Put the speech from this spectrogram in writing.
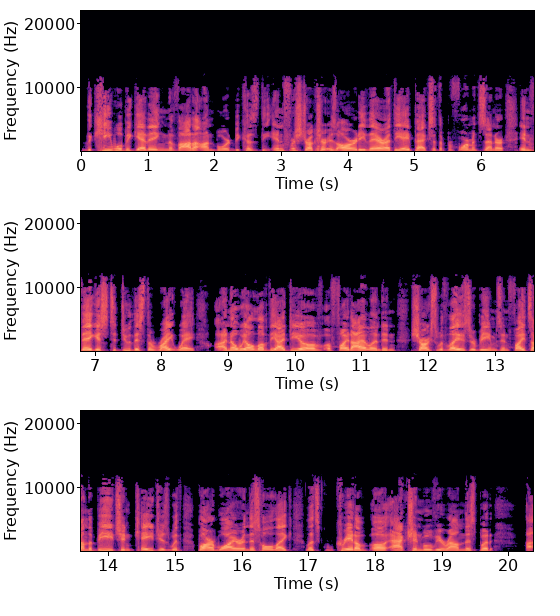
the key will be getting Nevada on board because the infrastructure is already there at the Apex, at the Performance Center in Vegas to do this the right way. I know we all love the idea of, of Fight Island and sharks with laser beams and fights on the beach and cages with barbed wire and this whole like, let's create a, a action movie around this. But I,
